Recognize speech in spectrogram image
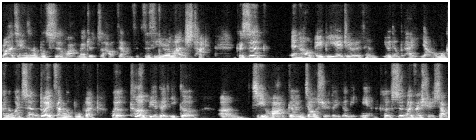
果他今天真的不吃的话，那就只好这样子，这是 your lunch time。可是。In-home ABA 就有点有点不太一样，我们可能会针对这样的部分，会有特别的一个嗯计划跟教学的一个理念。可是呢，在学校，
